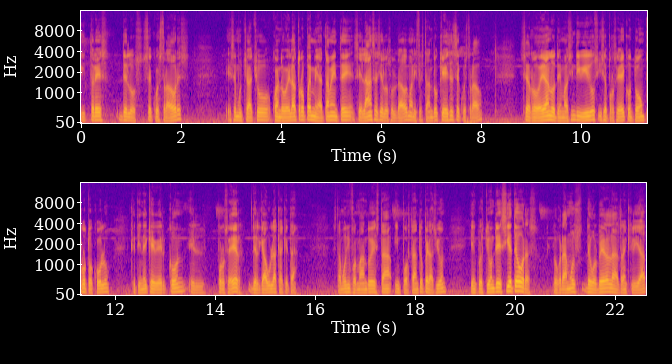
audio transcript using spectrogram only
y tres de los secuestradores. Ese muchacho, cuando ve la tropa, inmediatamente se lanza hacia los soldados manifestando que es el secuestrado se rodean los demás individuos y se procede con todo un protocolo que tiene que ver con el proceder del Gaula Caquetá. Estamos informando de esta importante operación y en cuestión de siete horas logramos devolver a la tranquilidad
